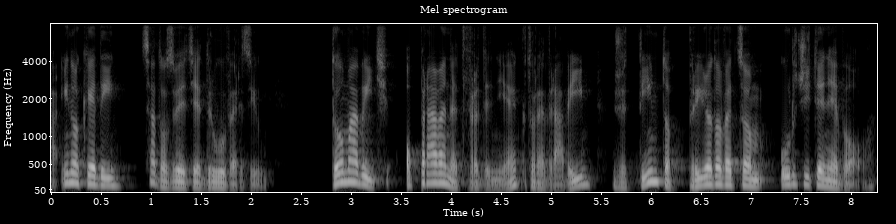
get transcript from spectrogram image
a inokedy sa dozviete druhú verziu. To má byť opravené tvrdenie, ktoré vraví, že týmto prírodovedcom určite nebol,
